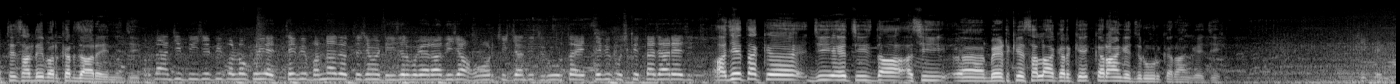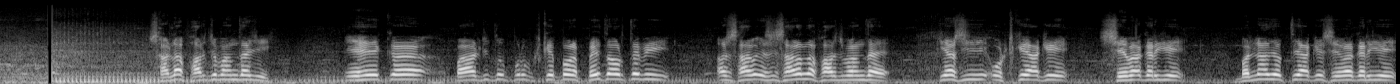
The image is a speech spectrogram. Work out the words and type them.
ਉੱਥੇ ਸਾਡੇ ਵਰਕਰ ਜਾ ਰਹੇ ਨੇ ਜੀ। ਪ੍ਰਧਾਨ ਜੀ ਬੀਜੇਪੀ ਵੱਲੋਂ ਕੋਈ ਇੱਥੇ ਵੀ ਬੰਨਾਂ ਦੇ ਉੱਤੇ ਜਿਵੇਂ ਡੀਜ਼ਲ ਵਗੈਰਾ ਦੀ ਜਾਂ ਹੋਰ ਚੀਜ਼ਾਂ ਦੀ ਜ਼ਰੂਰਤ ਹੈ ਇੱਥੇ ਵੀ ਕੁਝ ਕੀਤਾ ਜਾ ਰਿਹਾ ਜੀ? ਅਜੇ ਤੱਕ ਜੀ ਇਹ ਚੀਜ਼ ਦਾ ਅਸੀਂ ਬੈਠ ਕੇ ਸਲਾਹ ਕਰਕੇ ਕਰਾਂਗੇ ਜ਼ਰੂਰ ਕਰਾਂਗੇ ਜੀ। ਸਾਡਾ ਫਰਜ਼ ਬਣਦਾ ਜੀ। ਇਹ ਇੱਕ ਪਾਰਟੀ ਤੋਂ ਉੱਪਰ ਉੱਠ ਕੇ ਭਰਪੇ ਤੌਰ ਤੇ ਵੀ ਅਸੀਂ ਸਾਰਿਆਂ ਦਾ ਫਰਜ਼ ਬਣਦਾ ਹੈ ਕਿ ਅਸੀਂ ਉੱਠ ਕੇ ਆ ਕੇ ਸੇਵਾ ਕਰੀਏ, ਬੰਨਾਂ ਦੇ ਉੱਤੇ ਆ ਕੇ ਸੇਵਾ ਕਰੀਏ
